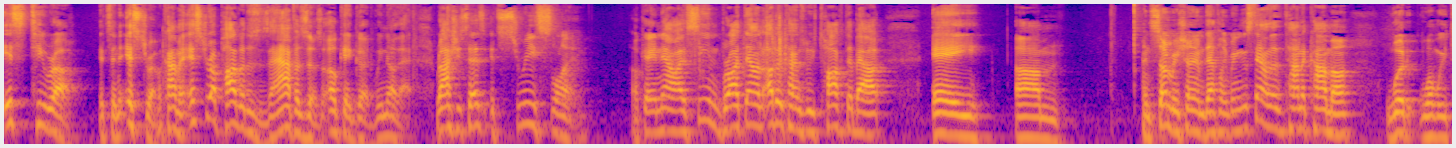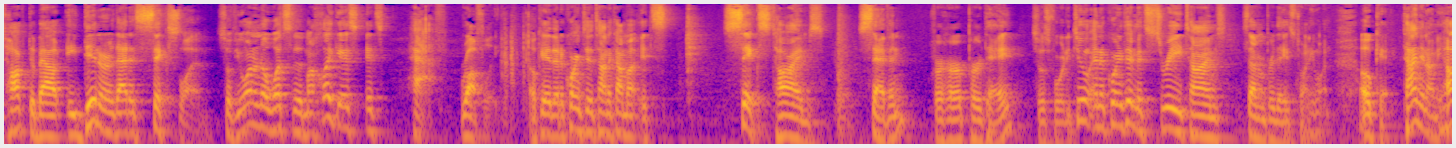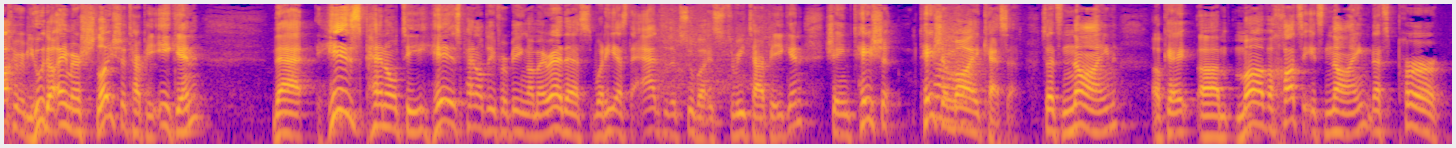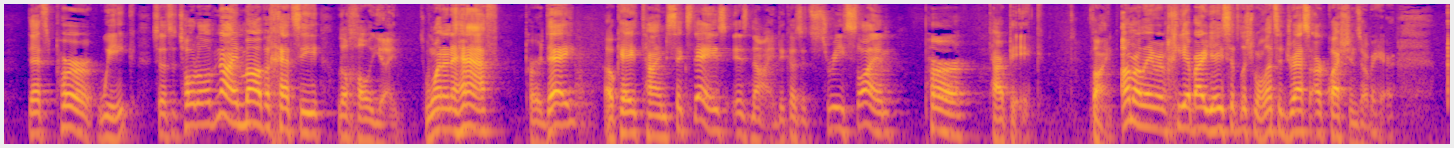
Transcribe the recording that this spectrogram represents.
istira. It's an istra. Comment istra pagadus is a half a zuz. Okay, good. We know that. Rashi says it's three slime. Okay, now I've seen brought down other times we've talked about a, um, and some definitely bring this down that the Tanakama would, when we talked about a dinner, that is six slime. So if you want to know what's the machlekes, it's half, roughly. Okay, that according to the Tanakama, it's six times seven for her per day, so it's 42. And according to him, it's three times seven per day, it's 21. Okay. Tanya Nami Hachi Rabbi Yehuda Emer Shloisha Tarpi Ikin, that his penalty, his penalty for being a Meredes, what he has to add to the ksuba is three Tarpi Ikin, Shein Tesha Mai Kesef. So that's nine. Okay. Um, Ma v'chatzi, it's nine. That's per, that's per week. So that's a total of nine. Ma v'chatzi l'chol yoyim. So one and a half per day, okay, times six days is nine because it's three slime per tarpeik. Fine. Let's address our questions over here.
